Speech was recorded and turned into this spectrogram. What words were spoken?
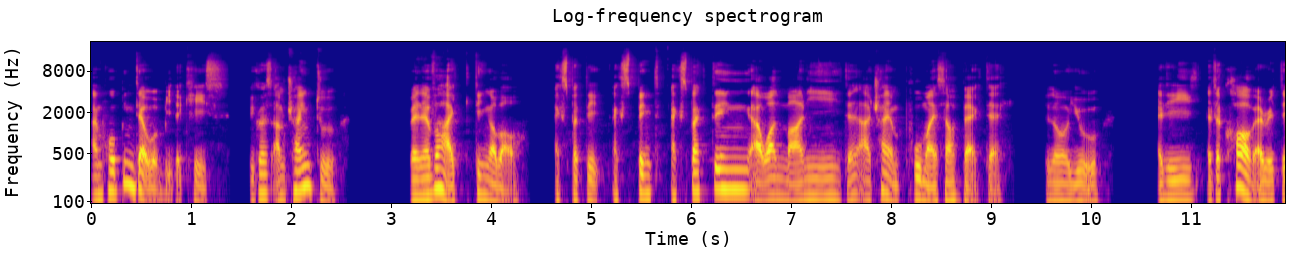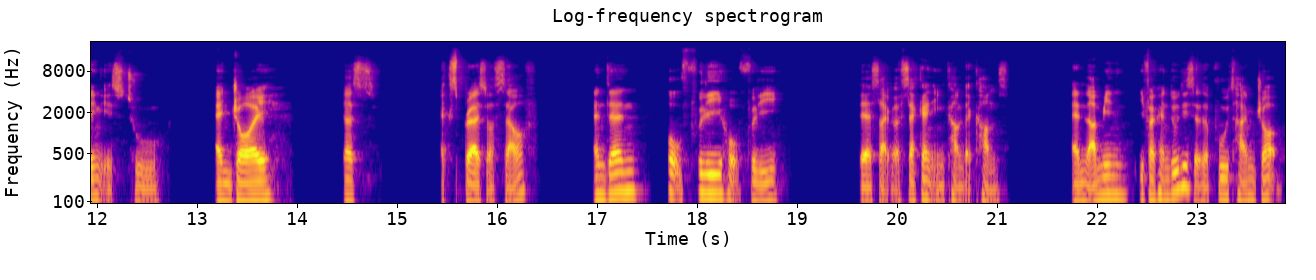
i'm hoping that will be the case because i'm trying to whenever i think about expecting expect, expecting i want money then i try and pull myself back that you know you at the at the core of everything is to enjoy just express yourself. And then hopefully hopefully there's like a second income that comes. And i mean if i can do this as a full-time job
